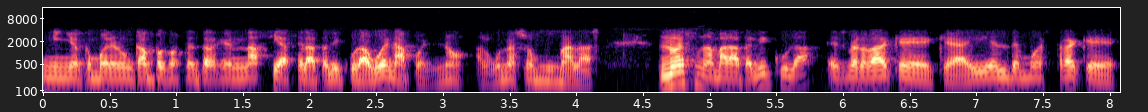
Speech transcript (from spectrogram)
niño que muere en un campo de concentración nazi hace la película buena, pues no, algunas son muy malas. No es una mala película, es verdad que, ahí él demuestra que,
